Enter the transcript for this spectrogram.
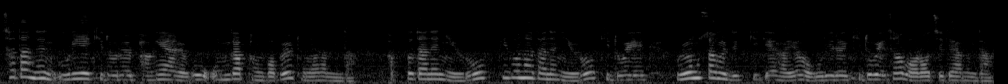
사단은 우리의 기도를 방해하려고 온갖 방법을 동원합니다. 바쁘다는 이유로 피곤하다는 이유로 기도의 무용성을 느끼게 하여 우리를 기도에서 멀어지게 합니다.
